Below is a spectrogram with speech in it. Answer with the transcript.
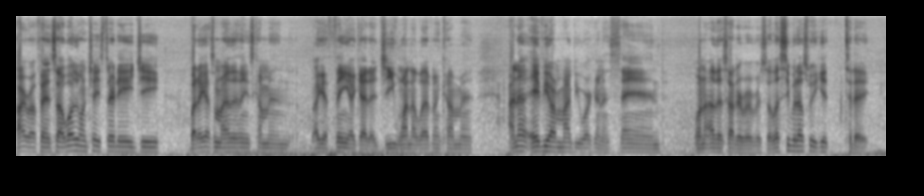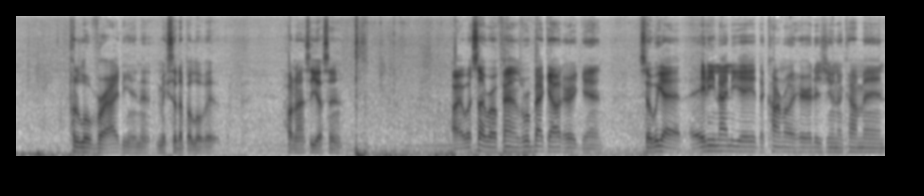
Alright, rough fans, so I was going to chase 38G, but I got some other things coming. I think I got a G111 coming. I know AVR might be working in sand on the other side of the river, so let's see what else we get today. Put a little variety in it, mix it up a little bit. Hold on, see y'all soon. Alright, what's up, road fans? We're back out here again. So we got 8098, the Conrail Heritage unit coming.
